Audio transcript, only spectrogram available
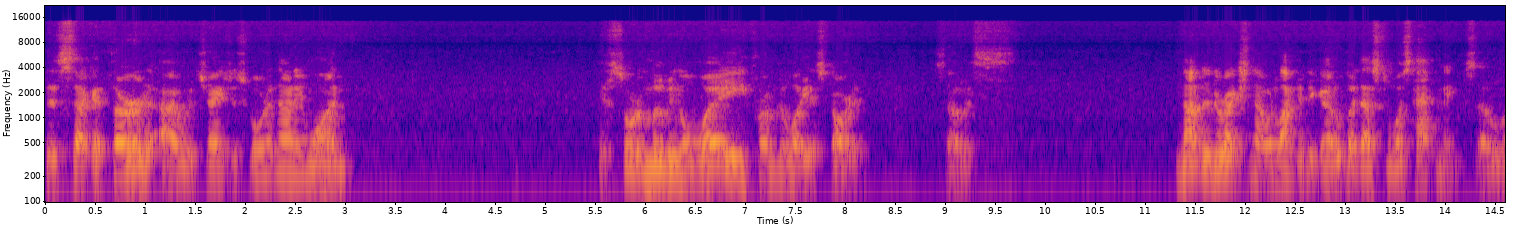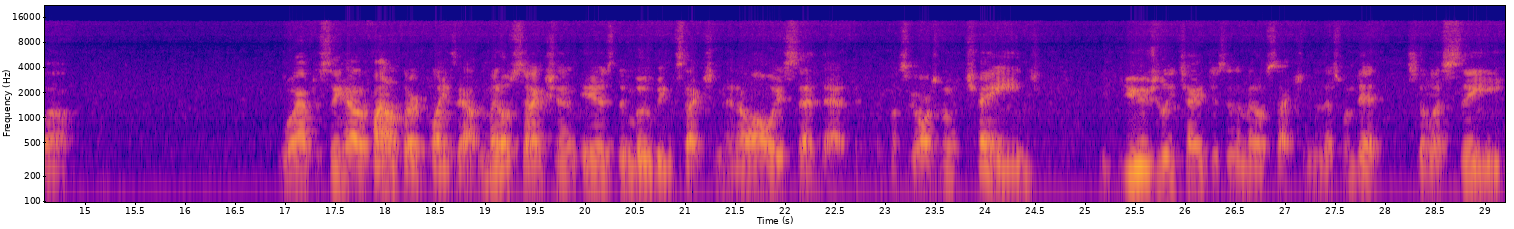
This second third, I would change the score to 91. It's sort of moving away from the way it started. So it's not the direction I would like it to go, but that's what's happening. So, uh, we'll have to see how the final third plays out. The middle section is the moving section, and I've always said that if a cigar is going to change, it usually changes in the middle section, and this one did. So let's see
